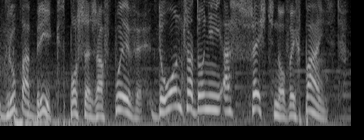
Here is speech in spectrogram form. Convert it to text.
Grupa BRICS poszerza wpływy. Dołącza do niej aż sześć nowych państw.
